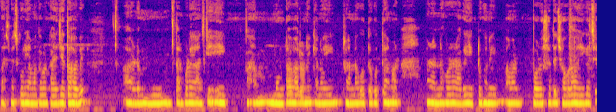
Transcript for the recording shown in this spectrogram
কাজ ফাজ করেই আমাকে আবার কাজে যেতে হবে। আর তারপরে আজকে এই মনটা ভালো নেই, কেন এই রান্না করতে করতে আমার, রান্না করার আগেই একটুখানি আমার বরের সাথে ঝগড়া হয়ে গেছে।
